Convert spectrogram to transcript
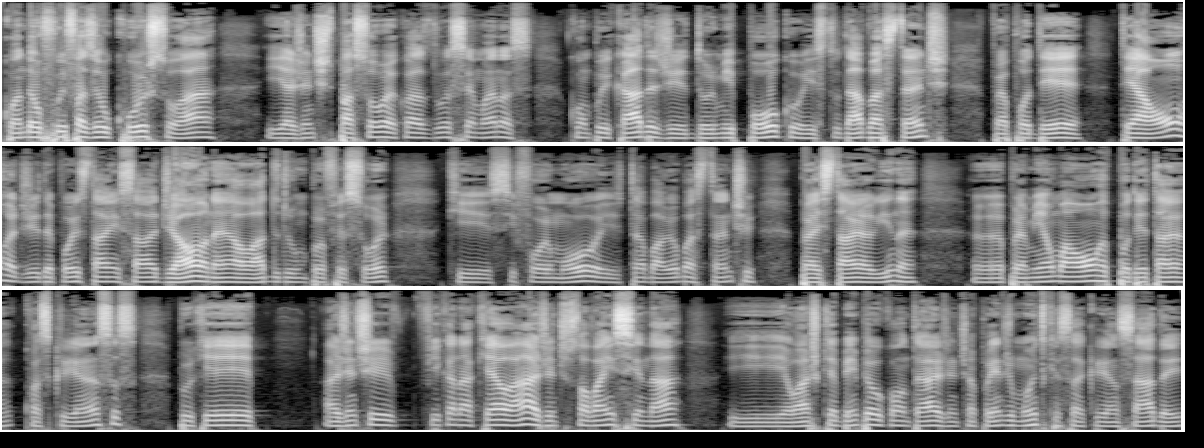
quando eu fui fazer o curso lá e a gente passou aquelas duas semanas complicada de dormir pouco e estudar bastante para poder ter a honra de depois estar em sala de aula, né, ao lado de um professor que se formou e trabalhou bastante para estar ali, né? Uh, para mim é uma honra poder estar com as crianças, porque a gente fica naquela, ah, a gente só vai ensinar e eu acho que é bem pelo contrário, a gente aprende muito com essa criançada aí.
